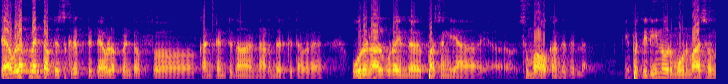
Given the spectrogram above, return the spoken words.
development of the script development of content தான் நடந்திருக்கு தவிர ஒரு நாள் கூட இந்த பசங்க சும்மா உட்காந்தது இல்லை இப்போ திடீர்னு ஒரு மூணு மாதம்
